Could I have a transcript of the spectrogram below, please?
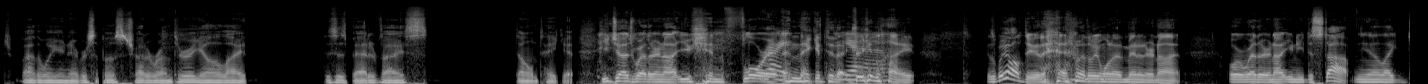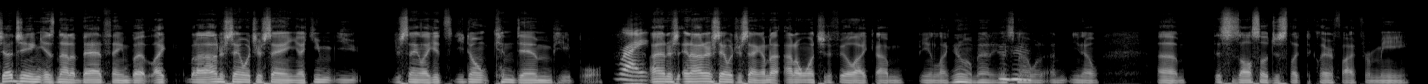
Which, by the way, you're never supposed to try to run through a yellow light. This is bad advice. Don't take it. You judge whether or not you can floor it and make it through that green light. Because we all do that, whether we want to admit it or not, or whether or not you need to stop. You know, like judging is not a bad thing, but like, but I understand what you're saying. Like you, you, you're saying like it's you don't condemn people. Right. I understand, and I understand what you're saying. I'm not. I don't want you to feel like I'm being like, no, Maddie, that's Mhm. not what. I'm, you know, um, this is also just like to clarify for me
